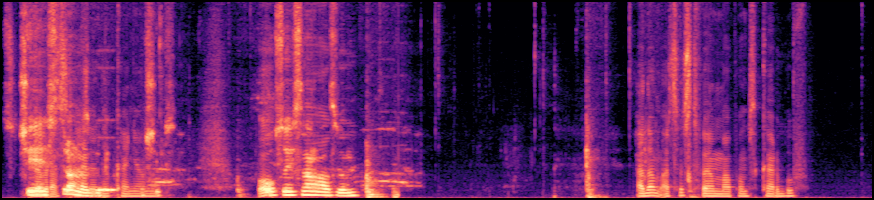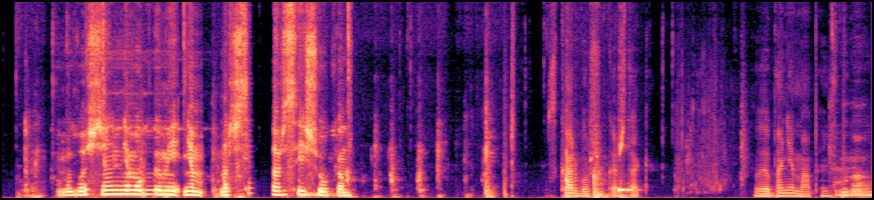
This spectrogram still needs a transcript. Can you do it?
Z czyjej Dobra, strony schodzę był? do kanionu. O, coś znalazłem. Adam, a co z twoją mapą skarbów? No właśnie nie mogę mi... Nie, znaczy cały czas jej szukam. Skarbu szukasz, tak? Bo chyba nie mapy. No.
